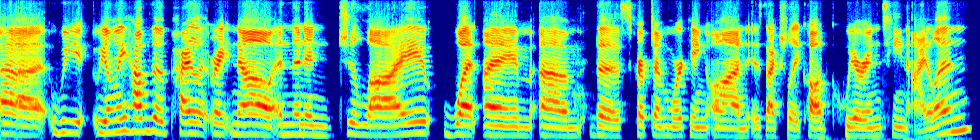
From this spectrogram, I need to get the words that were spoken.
uh, we we only have the pilot right now, and then in July, what I'm um, the script I'm working on is actually called Quarantine Island.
